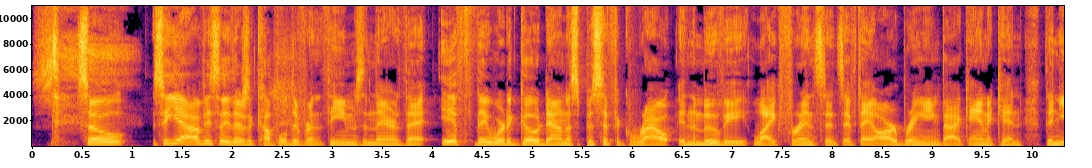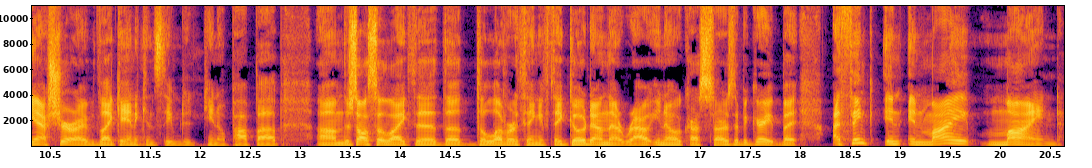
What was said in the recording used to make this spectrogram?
So so yeah, obviously there's a couple different themes in there that if they were to go down a specific route in the movie, like for instance, if they are bringing back Anakin, then yeah, sure, I would like Anakin's theme to you know pop up. Um, there's also like the the the lover thing. If they go down that route, you know, across stars, that'd be great. But I think in in my mind,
